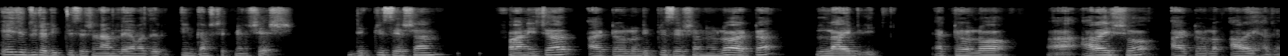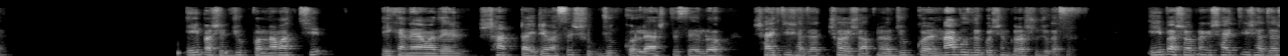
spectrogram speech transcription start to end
এই যে দুইটা ডিপ্রিসিয়েশন আনলে আমাদের ইনকাম স্টেটমেন্ট শেষ। ডিপ্রিসিয়েশন ফার্নিচার আরেকটা হলো ডিপ্রিসিয়েশন হলো একটা লাইব্রেরি একটা হলো আড়াইশো, আরেকটা হলো আড়াই হাজার। এই পাশে যোগফল নামাচ্ছি। এখানে আমাদের ষাটটা আইটেম আছে যোগ করলে আসতেছে হলো সাঁইত্রিশ হাজার ছয়শো। আপনারা যোগ করেন না বুঝলে কোয়েশ্চেন করার সুযোগ আছে। এই পাশে আপনাকে সাঁইত্রিশ হাজার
